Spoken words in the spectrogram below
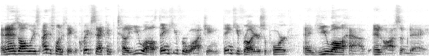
And as always, I just want to take a quick second to tell you all thank you for watching, thank you for all your support, and you all have an awesome day.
